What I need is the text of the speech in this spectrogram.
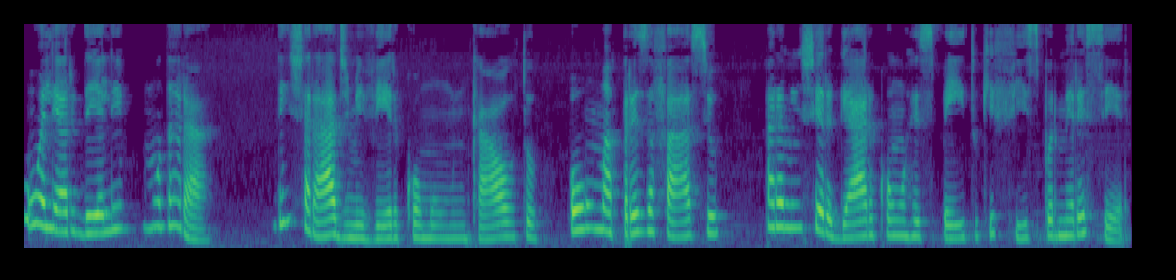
o olhar dele mudará. Deixará de me ver como um incauto ou uma presa fácil para me enxergar com o respeito que fiz por merecer.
